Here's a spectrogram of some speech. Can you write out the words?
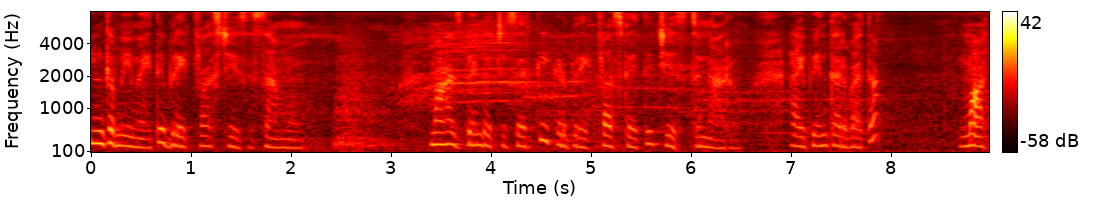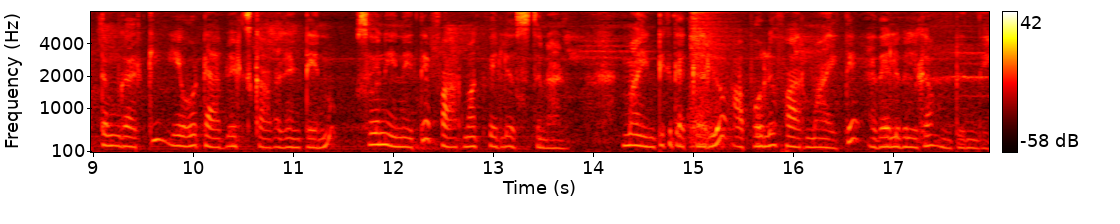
ఇంకా మేమైతే బ్రేక్ఫాస్ట్ చేసేసాము. మా హస్బెండ్ వచ్చేసరికి ఇక్కడ బ్రేక్ఫాస్ట్ అయితే చేస్తున్నారు. అయిపోయిన తర్వాత మా అత్తమ్మ గారికి ఏవో ట్యాబ్లెట్స్ కావాలంటేను సో నేనైతే ఫార్మాకి వెళ్ళి వస్తున్నాను. మా ఇంటికి దగ్గరలో అపోలో ఫార్మా అయితే అవైలబుల్గా ఉంటుంది.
